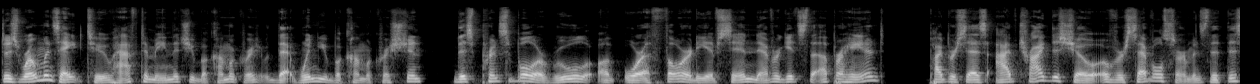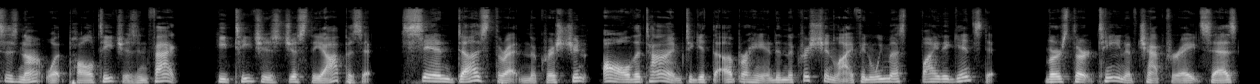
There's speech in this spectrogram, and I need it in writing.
Does Romans 8 2 have to mean that you become a that when you become a Christian, this principle or rule of, or authority of sin never gets the upper hand? Piper says, I've tried to show over several sermons that this is not what Paul teaches. In fact, he teaches just the opposite. Sin does threaten the Christian all the time to get the upper hand in the Christian life, and we must fight against it. Verse 13 of chapter 8 says,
